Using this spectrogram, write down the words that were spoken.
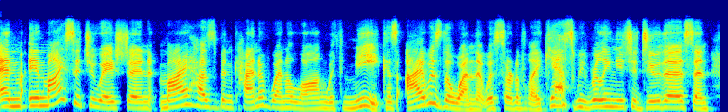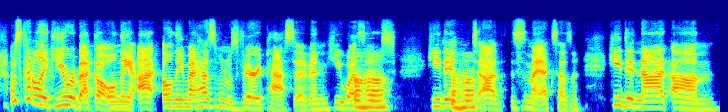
and in my situation, my husband kind of went along with me because I was the one that was sort of like, "Yes, we really need to do this." And I was kind of like you, Rebecca. Only I, only my husband was very passive, and he wasn't. Uh-huh. He didn't. Uh-huh. Uh, this is my ex-husband. He did not. Um,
